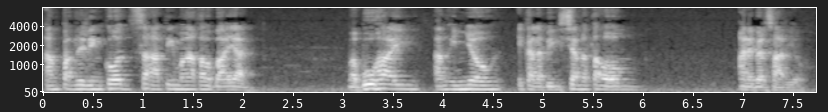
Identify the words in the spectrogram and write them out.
ang paglilingkod sa ating mga kababayan. Mabuhay ang inyong ikalabing siyam na taong anibersaryo.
